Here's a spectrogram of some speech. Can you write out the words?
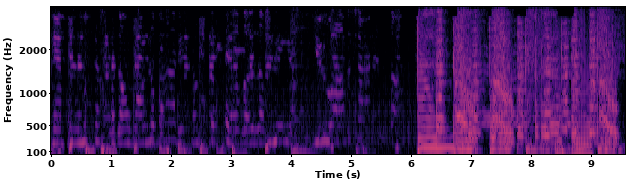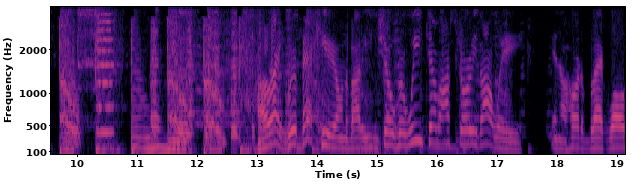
Can't fool myself. All right, we're back here on the Bobby Eaton Show where we tell our stories our way in the heart of Black Wall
